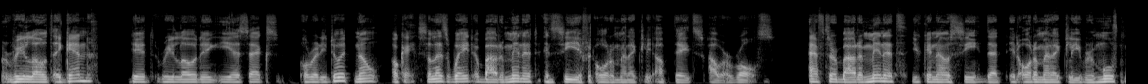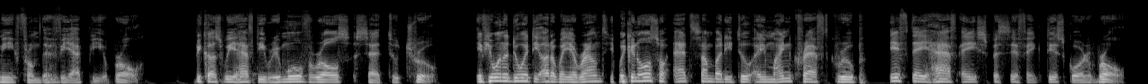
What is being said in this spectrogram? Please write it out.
reload again. Did reloading ESX already do it? No. Okay, so let's wait about a minute and see if it automatically updates our roles. After about a minute, you can now see that it automatically removed me from the VIP role because we have the remove roles set to true. If you want to do it the other way around, we can also add somebody to a Minecraft group if they have a specific Discord role.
